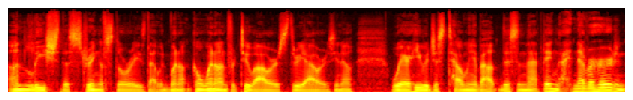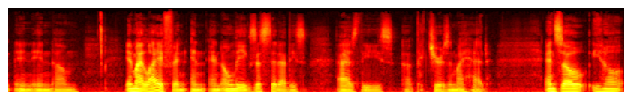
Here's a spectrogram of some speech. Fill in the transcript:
unleash the string of stories that would went on, go went on for two hours, three hours, you know, where he would just tell me about this and that thing that I'd never heard in in in, um, in my life and, and and only existed as these as these uh, pictures in my head. And so, you know,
